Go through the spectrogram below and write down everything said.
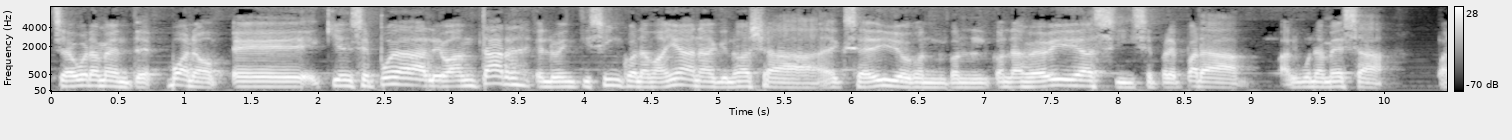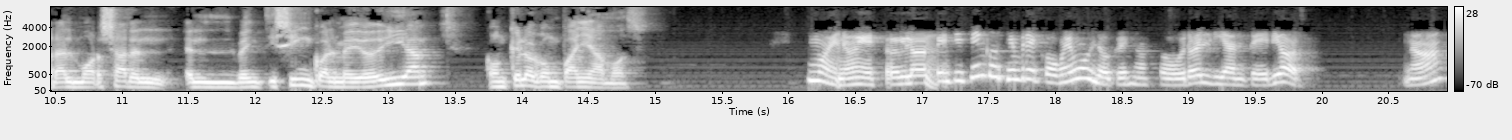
Seguramente. Bueno, eh, quien se pueda levantar el 25 de la mañana, que no haya excedido con, con, las bebidas y se prepara alguna mesa para almorzar el, el 25 al mediodía, ¿con qué lo acompañamos? Bueno, eso, los 25 siempre comemos lo que nos sobró el día anterior, ¿no?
